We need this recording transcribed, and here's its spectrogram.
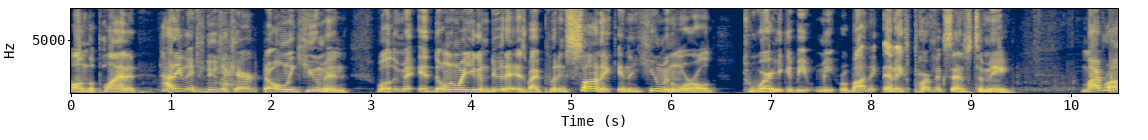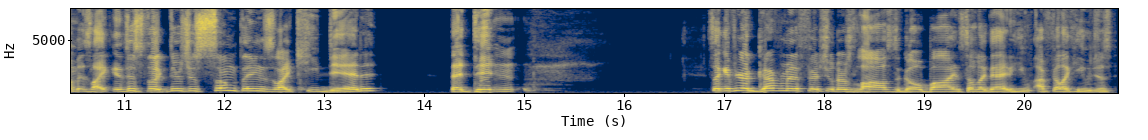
on the planet. How do you introduce a character, only human? Well, the, the only way you can do that is by putting Sonic in the human world to where he could be meet Robotnik. That makes perfect sense to me. My problem is like it's just like there's just some things like he did that didn't. It's like if you're a government official, there's laws to go by and stuff like that. he, I feel like he was just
